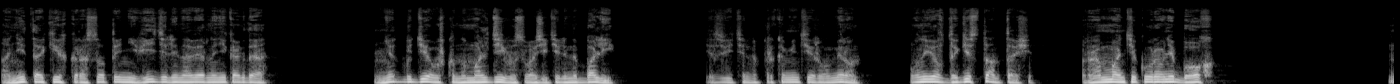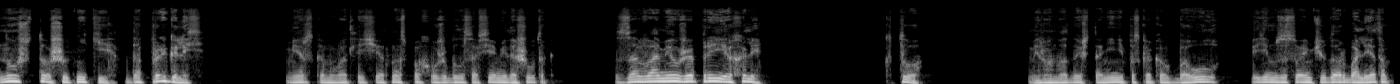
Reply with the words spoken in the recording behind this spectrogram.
Они таких красот и не видели, наверное, никогда. Нет бы девушку на Мальдивы свозить или на Бали. Язвительно прокомментировал Мирон. Он ее в Дагестан тащит. Романтик уровня бог. Ну что, шутники, допрыгались? Мерзкому, в отличие от нас, похоже, было совсем не до шуток. «За вами уже приехали». «Кто?» Мирон в одной штанине поскакал к баулу, видимо, за своим чудо-арбалетом,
